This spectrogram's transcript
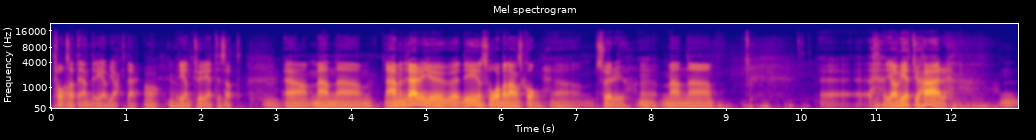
trots att det är en drevjakt där. Ja. Rent teoretiskt sett. Eh, men, eh, nej men det där är ju, det är ju en svår balansgång. Eh, så är det ju. Men eh, eh, jag vet ju här, mm,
